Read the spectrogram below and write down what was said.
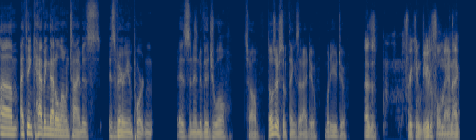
um, I think having that alone time is is very important as an individual. So, those are some things that I do. What do you do? That's freaking beautiful, man. I,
